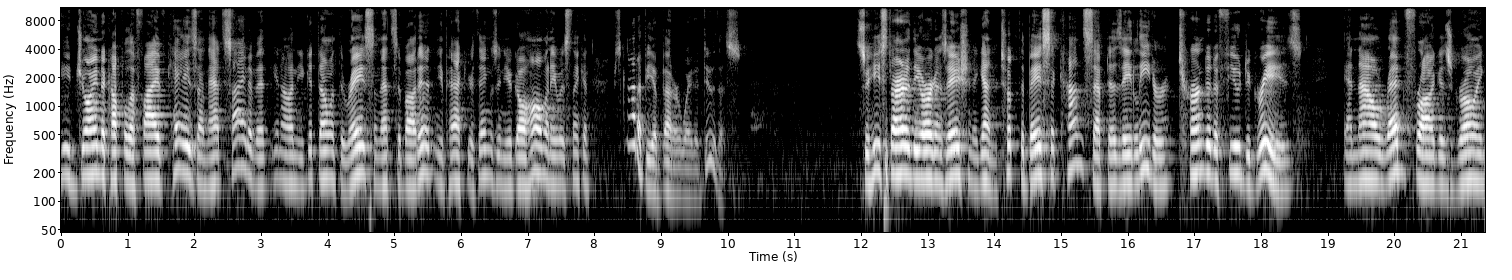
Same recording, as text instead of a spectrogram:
he joined a couple of 5Ks on that side of it, you know, and you get done with the race and that's about it, and you pack your things and you go home, and he was thinking, there's got to be a better way to do this. So he started the organization again, took the basic concept as a leader, turned it a few degrees, and now Red Frog is growing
